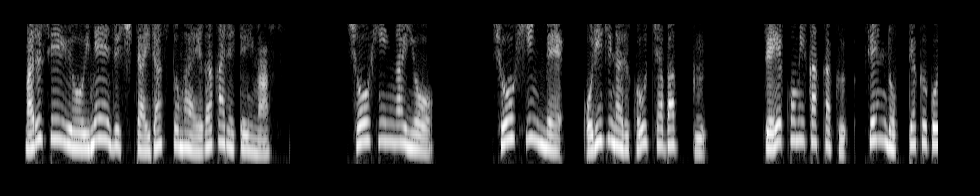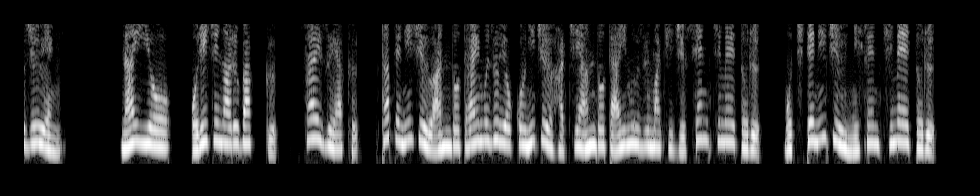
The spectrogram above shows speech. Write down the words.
マルセイユをイメージしたイラストが描かれています。商品概要。商品名、オリジナル紅茶バッグ。税込み価格、1650円。内容、オリジナルバッグ、サイズ約、縦20 times 横28 times マチ 10cm、持ち手 22cm、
